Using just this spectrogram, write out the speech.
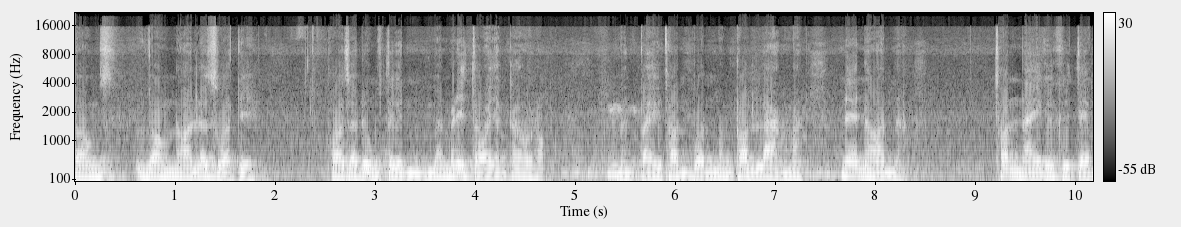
ลองลองนอนแล้วสวดดิพอสะดุ้งตื่นมันไม่ได้ต่ออย่างเก่าหรอก มันไปท่อนบนมั่งท่อนล่างมาแน่นอนท่อนไหนก็คือเต็ม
